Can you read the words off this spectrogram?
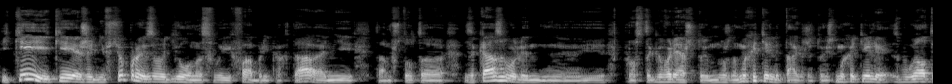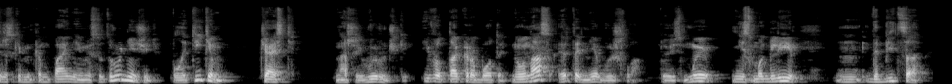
Икеи, Икея же не все производила на своих фабриках, да, они там что-то заказывали, просто говоря, что им нужно. Мы хотели так же, то есть мы хотели с бухгалтерскими компаниями сотрудничать, платить им часть нашей выручки и вот так работать. Но у нас это не вышло. То есть мы не смогли добиться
